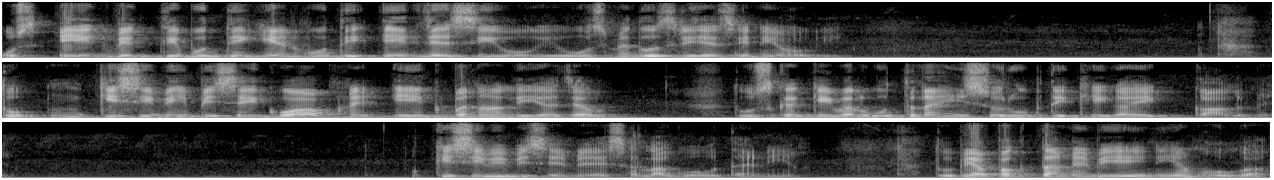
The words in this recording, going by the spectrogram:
उस एक व्यक्ति बुद्धि की अनुभूति एक जैसी होगी, उसमें दूसरी जैसी नहीं होगी। तो किसी भी विषय को आपने एक बना लिया जब तो उसका केवल उतना ही स्वरूप दिखेगा एक काल में। किसी भी विषय में ऐसा लागू होता है। नियम तो व्यापकता में भी यही नियम होगा।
